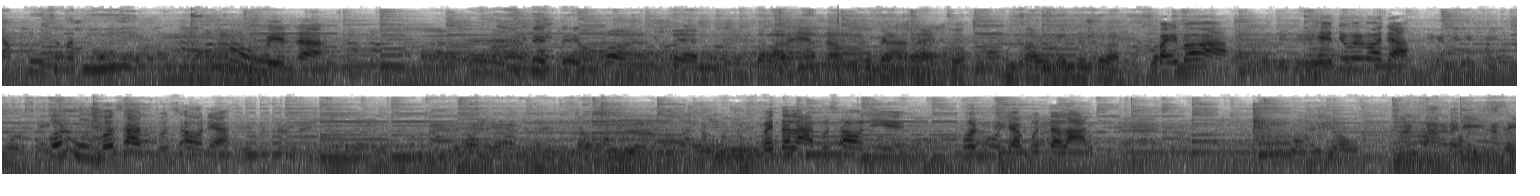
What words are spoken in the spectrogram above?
จับมือสักทีเป็นอะว่าแฟนตลาดนัดกูแฟนตลาดเซ็ตมีเซาอย่างนี้มีตลาดไปบ่อะเห็นอยู่ไหมบ่จ้ะ ก้นหุ่มบ่สัตว์บ่เช้าเนี่ย ไปตลาดบ่เช้านี่ เพิ่อนพูดจากบนตลาดสี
